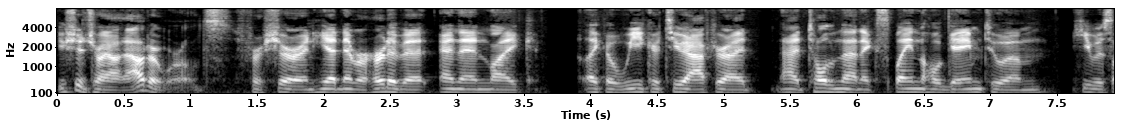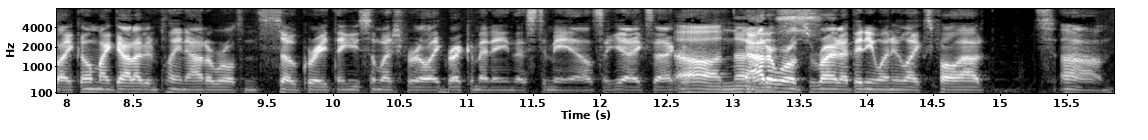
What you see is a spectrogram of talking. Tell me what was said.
you should try out Outer Worlds for sure. And he had never heard of it, and then like like a week or two after I had told him that and explained the whole game to him, he was like, "Oh my god, I've been playing Outer Worlds and it's so great. Thank you so much for like recommending this to me." And I was like, "Yeah, exactly." Oh, nice. Outer Worlds right up anyone who likes Fallout um,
